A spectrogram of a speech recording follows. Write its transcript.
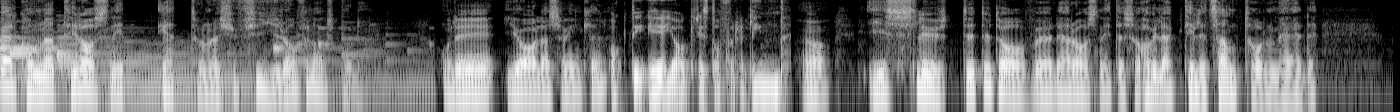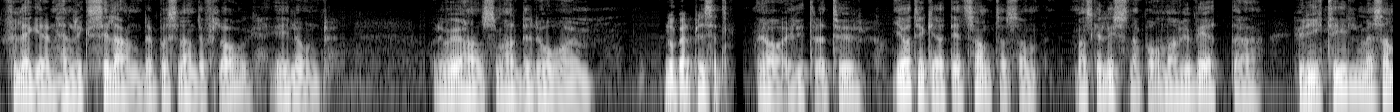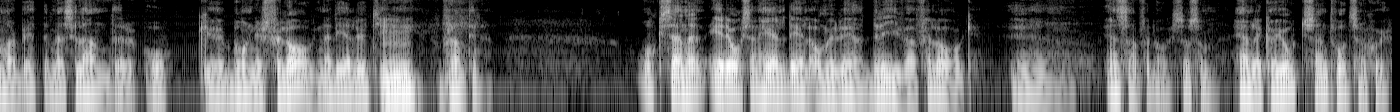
Välkomna till avsnitt 124 av Förlagspodden. Och det är jag, Lasse Winkler. Och det är jag, Kristoffer Lind. Ja. I slutet av det här avsnittet så har vi lagt till ett samtal med förläggaren Henrik Selander på Selander förlag i Lund. Och det var ju han som hade då... eh, Nobelpriset. Ja, i litteratur. Jag tycker att det är ett samtal som man ska lyssna på om man vill veta hur det gick till med samarbete med Selander och eh, Bonniers förlag när det gäller utgivning Mm. och framtiden. Och sen är det också en hel del om hur det är att driva förlag, eh, ensamförlag, så som Henrik har gjort sedan 2007.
